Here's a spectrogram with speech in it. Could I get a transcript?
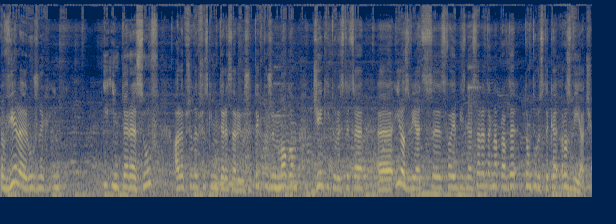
To wiele różnych in, i interesów, ale przede wszystkim interesariuszy, tych, którzy mogą dzięki turystyce e, i rozwijać swoje biznesy, ale tak naprawdę tą turystykę rozwijać.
